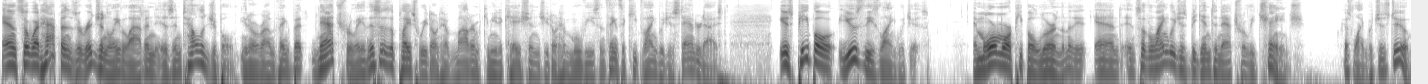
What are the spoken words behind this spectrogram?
And so what happens originally, Latin is intelligible, you know, around the thing. but naturally, and this is a place where you don't have modern communications, you don't have movies and things that keep languages standardized, is people use these languages and more and more people learn them, and, and, and so the languages begin to naturally change, as languages do.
